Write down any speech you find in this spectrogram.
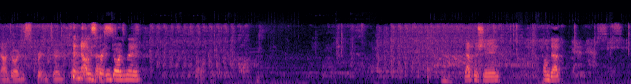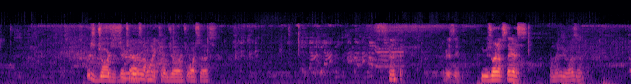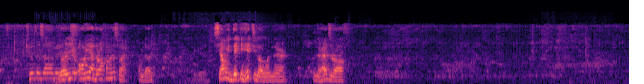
Now George is sprinting towards now he's sprinting towards me. Death machine. I'm dead. Where's George's bitch ass? I want to kill George. Watch this. Where is he? He was right upstairs. Or maybe he wasn't. Kill the zombies. Where are you? Oh yeah, they're all coming this way. I'm dead. Good. See how we, they can hit you though when they're when their heads are off.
